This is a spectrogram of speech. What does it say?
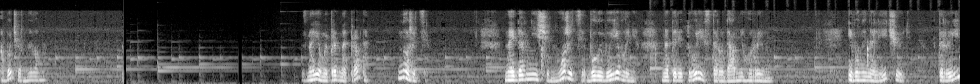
або чорнилами. Знайомий предмет, правда? Ножиці. Найдавніші ножиці були виявлені на території стародавнього Риму. І вони налічують три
